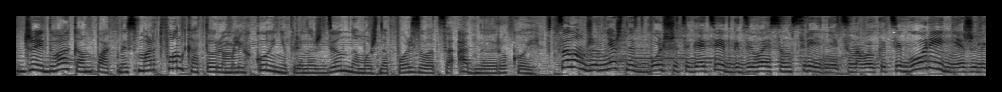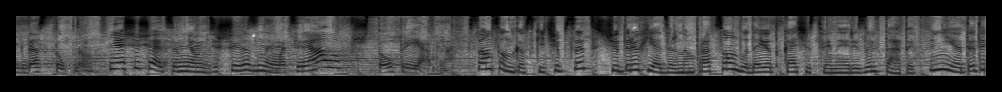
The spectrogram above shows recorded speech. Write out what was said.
J2 – компактный смартфон, которым легко и непринужденно можно пользоваться одной рукой. В целом же внешность больше тяготеет к девайсам средней ценовой категории, нежели к доступным. Не ощущается в нем дешевизны материалов, что приятно. Самсунговский чипсет с четырехъядерным процом выдает качественные результаты. Нет, это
